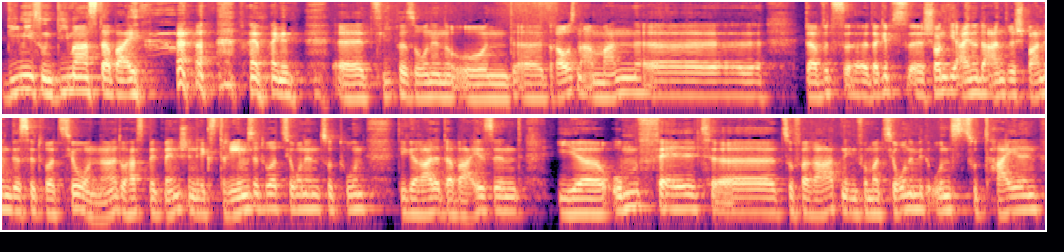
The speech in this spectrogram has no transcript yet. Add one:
Dimis und Dimas dabei bei meinen äh, Zielpersonen und äh, draußen am Mann äh, da wird's, äh, da gibt's äh, schon die ein oder andere spannende Situation. Ne? Du hast mit Menschen in Extremsituationen zu tun, die gerade dabei sind, ihr Umfeld äh, zu verraten, Informationen mit uns zu teilen,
